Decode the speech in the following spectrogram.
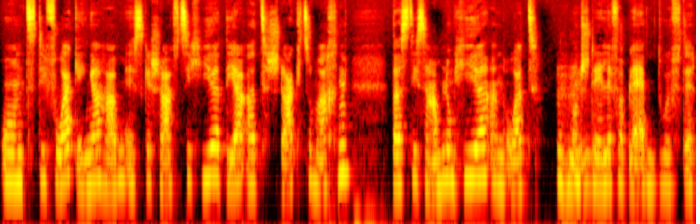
Und die Vorgänger haben es geschafft, sich hier derart stark zu machen, dass die Sammlung hier an Ort mhm. und Stelle verbleiben durfte.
